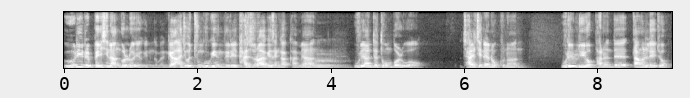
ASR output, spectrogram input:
의리를 배신한 걸로 여기는 겁니다. 그러니까 아주 중국인들이 단순하게 생각하면 음. 우리한테 돈 벌고 잘 지내놓고는 우리를 위협하는데 땅을 내줘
